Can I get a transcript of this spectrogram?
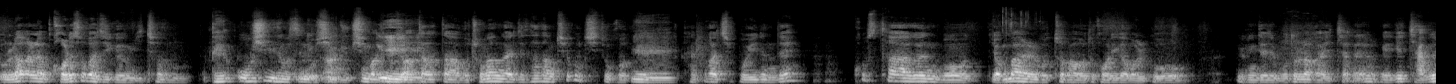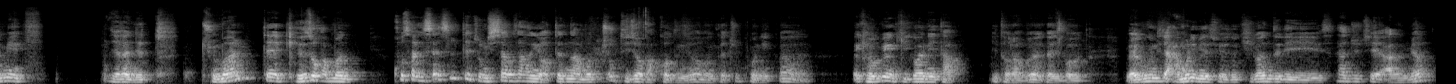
올라가려면 거래소가 지금 2050, 150이 넘었으니까. 60막 예. 왔다 갔다 하고 조만간 이제 사상 최고치도 곧 예. 갈것 같이 보이는데 코스닥은 뭐 연말 고점하고도 거리가 멀고 굉장히 못 올라가 있잖아요. 그러니까 이게 자금이 제가 이제 주말 때 계속 한번 코스닥이 셌을 때 좀 시장 상황이 어땠나 한번 쭉 뒤져봤거든요. 그러니까 쭉 보니까 결국엔 기관이 답이더라고요. 그러니까 뭐 외국인들이 아무리 매수해도 기관들이 사주지 않으면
